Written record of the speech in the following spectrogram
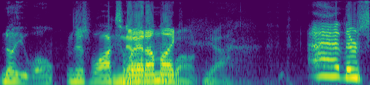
"No, you won't," and just walks No, away. And I'm you like, won't. yeah. ah, there's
